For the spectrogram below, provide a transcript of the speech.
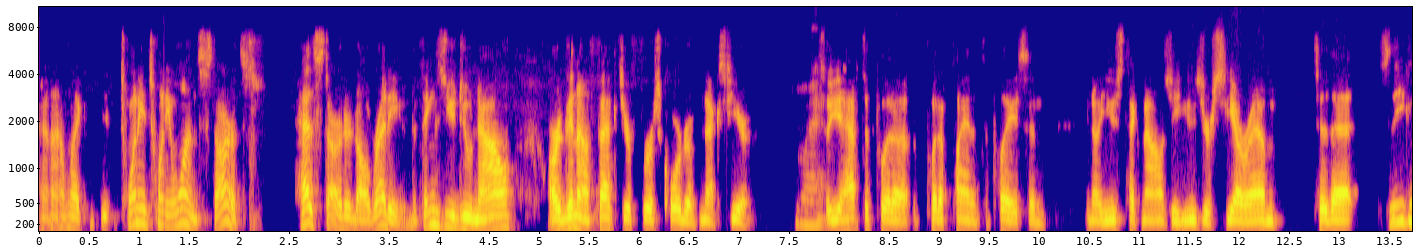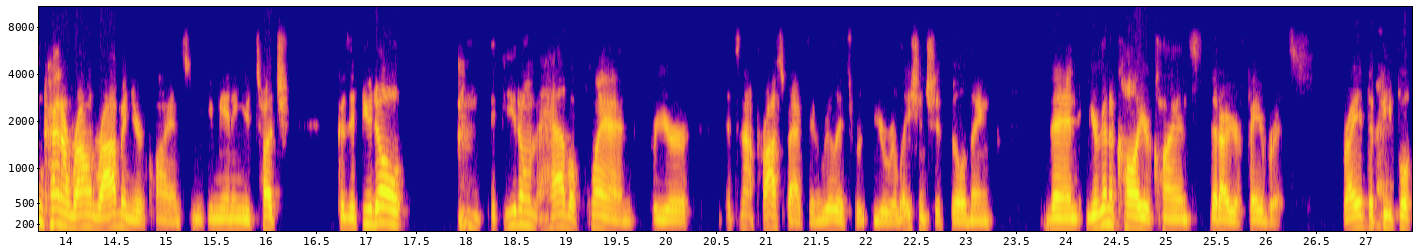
And I'm like, 2021 starts, has started already. The things you do now are going to affect your first quarter of next year. Right. So you have to put a put a plan into place and you know use technology, use your CRM to that, so you can kind of round robin your clients, meaning you touch. Because if you don't, if you don't have a plan for your, it's not prospecting, really, it's your relationship building. Then you're going to call your clients that are your favorites, right? The people,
